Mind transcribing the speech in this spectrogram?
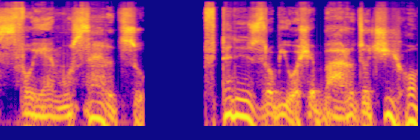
swojemu sercu. Wtedy zrobiło się bardzo cicho.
